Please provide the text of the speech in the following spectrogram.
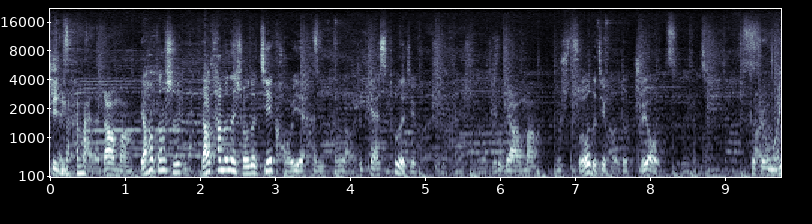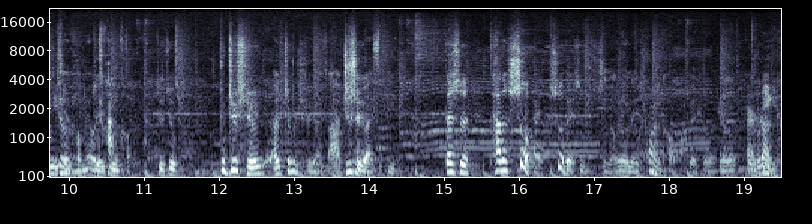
这现在还买得到吗？然后当时，然后他们那时候的接口也很很老，是 PS2 的接口是吧？还是什么的接鼠口？标吗？不是所有的接口都只有那什么。都是模拟接口，没有串口。就就不支持呃，支不支持 USB 啊，支持 USB，但是它的设备设备是只能用那种串口啊对，只能还我不知道是并口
